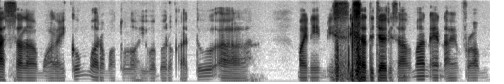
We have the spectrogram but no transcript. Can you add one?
Assalamualaikum warahmatullahi wabarakatuh. Uh, my name is Isan Tejari Salman and I am from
